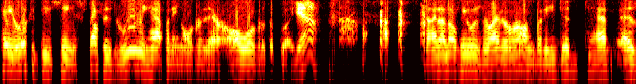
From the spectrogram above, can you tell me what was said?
hey, look at these things. Stuff is really happening over there, all over the place. Yeah. I don't know if he was right or wrong, but he did have, as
